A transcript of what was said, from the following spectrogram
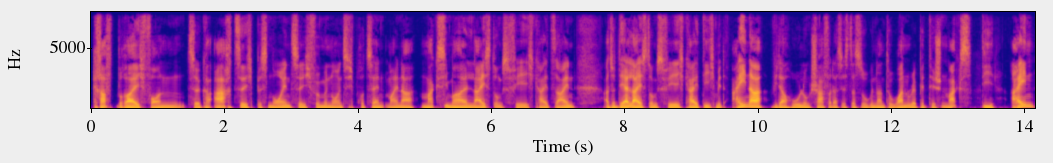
Kraftbereich von circa 80 bis 90, 95 Prozent meiner maximalen Leistungsfähigkeit sein. Also der Leistungsfähigkeit, die ich mit einer Wiederholung schaffe. Das ist das sogenannte One Repetition Max. Die ein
